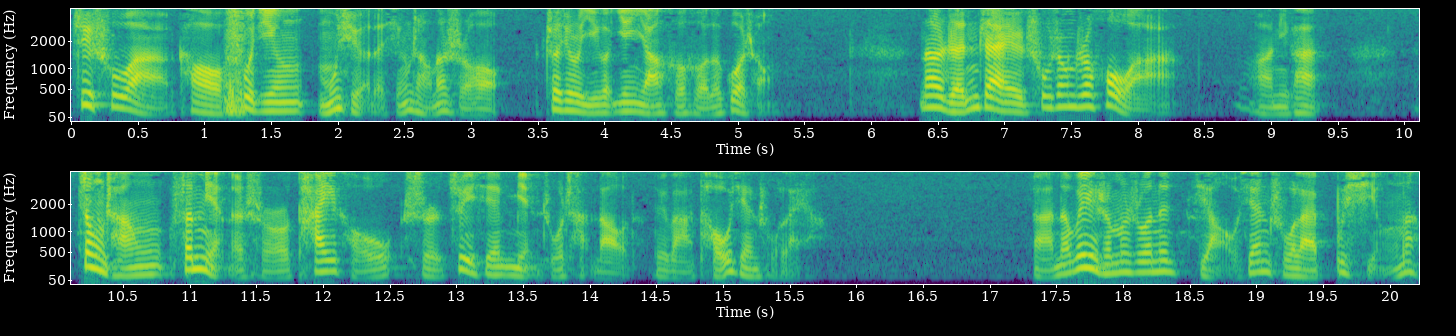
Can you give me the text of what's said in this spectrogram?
最初啊，靠父精母血的形成的时候，这就是一个阴阳和合的过程。那人在出生之后啊，啊，你看，正常分娩的时候，胎头是最先娩出产道的，对吧？头先出来呀。啊，那为什么说那脚先出来不行呢？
